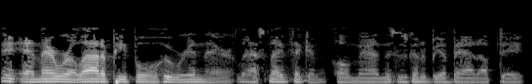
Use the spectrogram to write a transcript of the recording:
and there were a lot of people who were in there last night thinking, "Oh man, this is going to be a bad update."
